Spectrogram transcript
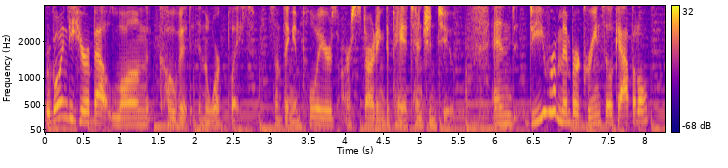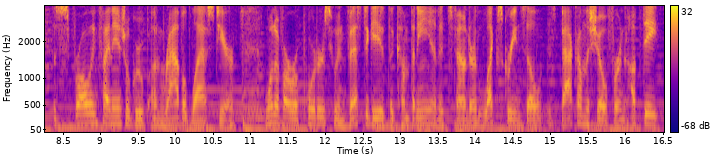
We're going to hear about long COVID in the workplace. It's something employers are starting to pay attention to. And do you remember Greensill Capital? The sprawling financial group unraveled last year. One of our reporters who investigated the company and its founder, Lex Greensill, is back on the show for an update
